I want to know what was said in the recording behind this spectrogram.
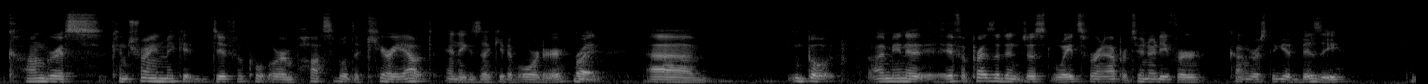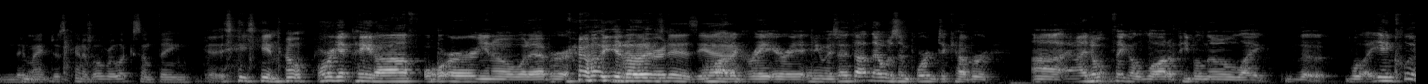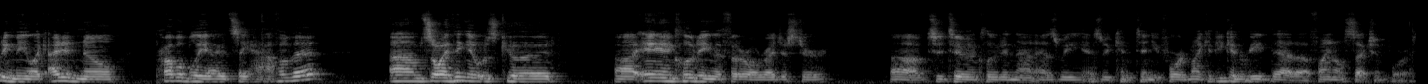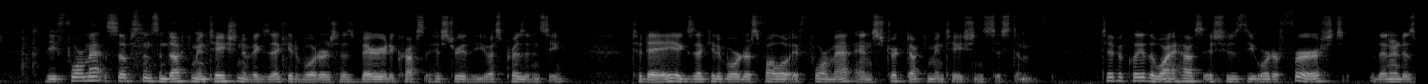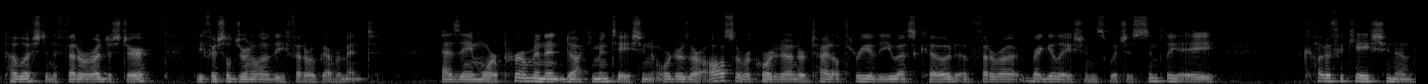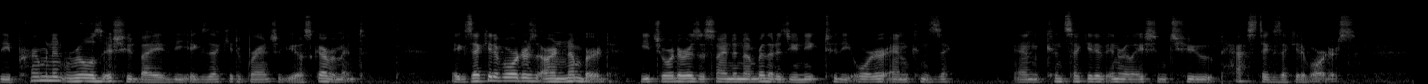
Congress can try and make it difficult or impossible to carry out an executive order. Right. Um, but I mean, if a president just waits for an opportunity for Congress to get busy, they Hmm. might just kind of overlook something, you know. Or get paid off, or you know whatever. you know, Whatever it is, a lot yeah. of gray area. Anyways, I thought that was important to cover. Uh, I don't think a lot of people know like the well, including me. Like I didn't know probably I would say half of it. Um, so I think it was good, uh, including the Federal Register, uh, to to include in that as we as we continue forward. Mike, if you can read that uh, final section for us. The format, substance, and documentation of executive orders has varied across the history of the U.S. presidency. Today, executive orders follow a format and strict documentation system. Typically, the White House issues the order first, then it is published in the Federal Register, the official journal of the federal government. As a more permanent documentation, orders are also recorded under Title III of the U.S. Code of Federal Regulations, which is simply a codification of the permanent rules issued by the executive branch of U.S. government. Executive orders are numbered. Each order is assigned a number that is unique to the order and consecutive and consecutive in relation to past executive orders.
